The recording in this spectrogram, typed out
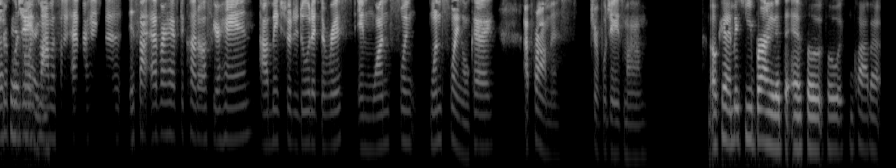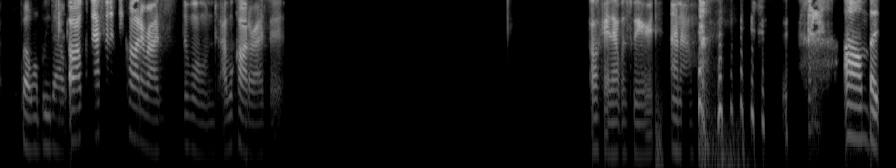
Triple J's mom, if I ever have to, if I ever have to cut off your hand, I'll make sure to do it at the wrist in one swing. One swing, okay? I promise. Triple J's mom. Okay, make sure you burn it at the end so so it can clot up, so it won't bleed out. Oh, I will definitely cauterize the wound. I will cauterize it. Okay, that was weird. I know. Um, but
